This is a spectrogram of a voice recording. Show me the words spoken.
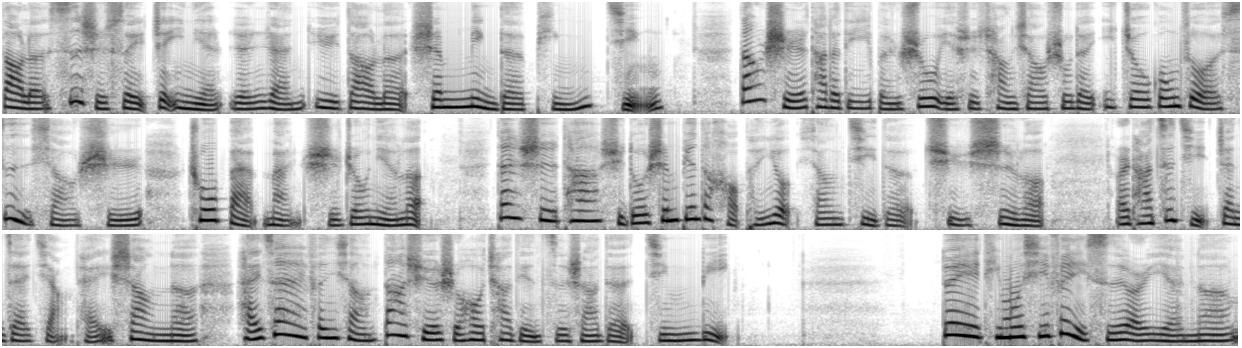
到了四十岁这一年，仍然遇到了生命的瓶颈。当时他的第一本书也是畅销书的《一周工作四小时》出版满十周年了，但是他许多身边的好朋友相继的去世了，而他自己站在讲台上呢，还在分享大学时候差点自杀的经历。对提摩西·费里斯而言呢，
